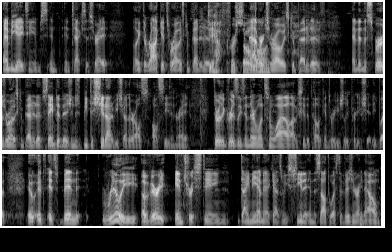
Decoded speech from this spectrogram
NBA teams in in Texas, right? Like the Rockets were always competitive. Yeah, for so the Mavericks long. were always competitive and then the Spurs were always competitive. Same division, just beat the shit out of each other all all season, right? Throw the Grizzlies in there once in a while. Obviously, the Pelicans were usually pretty shitty, but it, it, it's been really a very interesting dynamic as we've seen it in the Southwest Division right now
